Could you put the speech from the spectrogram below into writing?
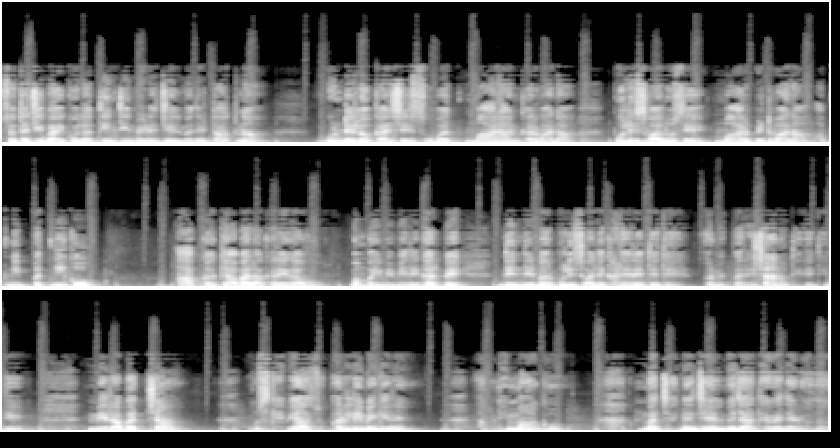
स्वतःची बायकोला तीन तीन वेळे जेलमध्ये टाकणं गुंडे लोकांशी सोबत मारहाण करवाना पुलिस वालों से मार पिटवाना अपनी पत्नी को आपका क्या भला करेगा वो? बम्बई में मेरे घर पे दिन दिन भर पुलिस वाले खड़े रहते थे और मैं परेशान होती रहती थी। मेरा बच्चा उसके भी आँसू परली में गिरे। अपनी माँ को बच्चे ने जेल में जाते हुए देखा था।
